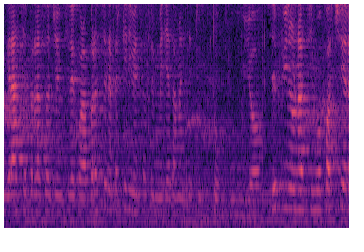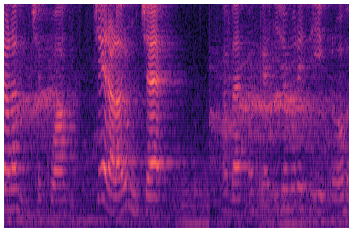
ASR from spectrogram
Grazie per la tua gentile collaborazione perché è diventato immediatamente tutto buio. Se fino a un attimo fa c'era la luce qua. C'era la luce! Vabbè, ok, diciamo reciproco.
